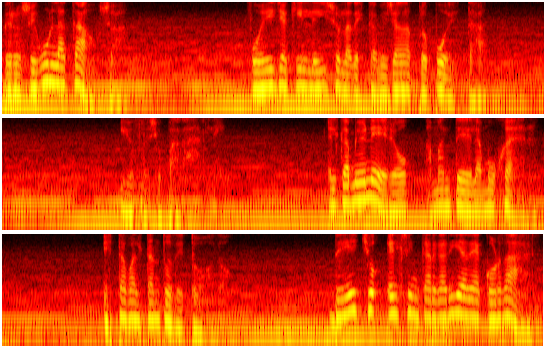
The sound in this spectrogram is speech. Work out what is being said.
Pero según la causa, fue ella quien le hizo la descabellada propuesta y ofreció pagarle. El camionero, amante de la mujer, estaba al tanto de todo. De hecho, él se encargaría de acordar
